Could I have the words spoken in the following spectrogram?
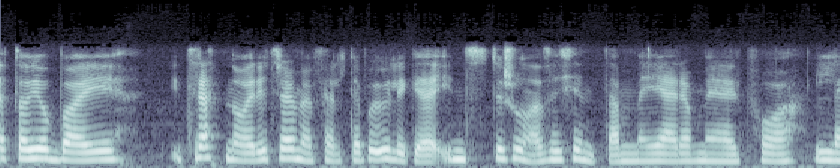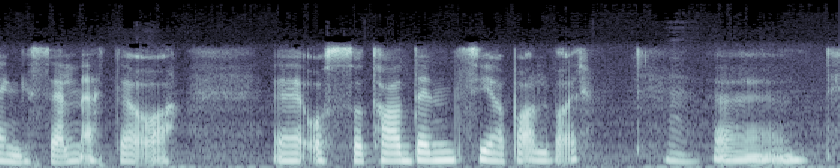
Etter å ha jobba i, i 13 år i traumefeltet på ulike institusjoner, så kjente jeg mer og mer på lengselen etter å uh, også ta den sida på alvor. Mm. Eh,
